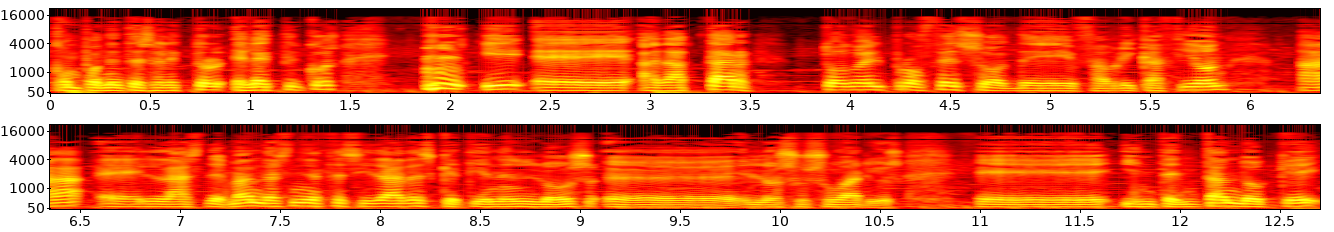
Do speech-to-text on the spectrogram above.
componentes eléctricos y adaptar todo el proceso de fabricación a eh, las demandas y necesidades que tienen los, eh, los usuarios, eh, intentando que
